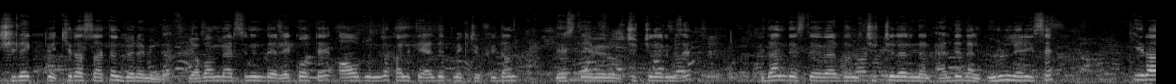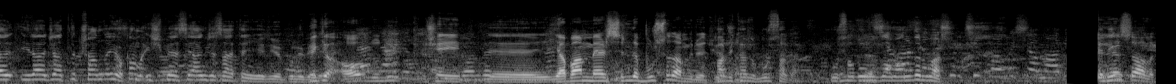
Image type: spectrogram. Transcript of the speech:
çilek ve kiraz zaten döneminde. Yaban mersinin de rekolte, ahududun da kalite elde etmek için fidan desteği veriyoruz çiftçilerimize. Fidan desteği verdiğimiz çiftçilerinden elde edilen ürünleri ise ihra- ihracatlık şu anda yok ama iş piyasaya anca zaten yediyor blueberry. Peki ahududu şey e, yaban mersini de Bursa'dan mı Tabii üretiyorsunuz? tabii Bursa'da. Bursa'da uzun zamandır var. Eline sağlık.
